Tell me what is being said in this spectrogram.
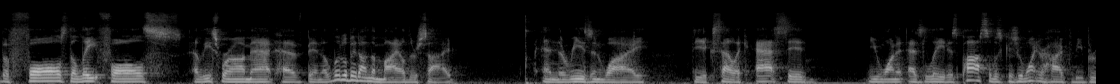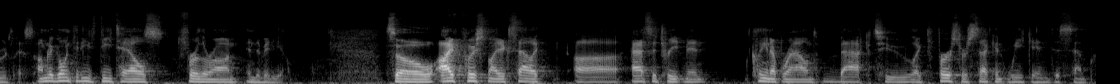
the falls, the late falls, at least where I'm at, have been a little bit on the milder side. And the reason why the oxalic acid, you want it as late as possible is because you want your hive to be broodless. I'm going to go into these details further on in the video. So I've pushed my oxalic uh, acid treatment cleanup round back to like first or second week in December.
